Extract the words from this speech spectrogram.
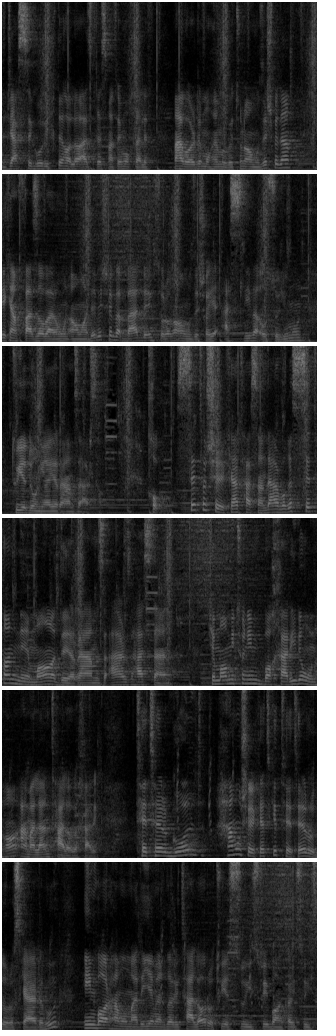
جسته گریخته حالا از قسمت های مختلف موارد مهم رو بهتون آموزش بدم. یکم فضا برامون آماده بشه و بعد بریم سراغ آموزش های اصلی و اصولیمون توی دنیای رمز ارزها. خب سه تا شرکت هستن. در واقع سه تا نماد رمز ارز هستن که ما می‌تونیم با خرید اونها عملا طلا بخریم. تتر گلد همون شرکتی که تتر رو درست کرده بود. این بار هم اومده یه مقداری طلا رو توی سوئیس توی بانک های سوئیس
